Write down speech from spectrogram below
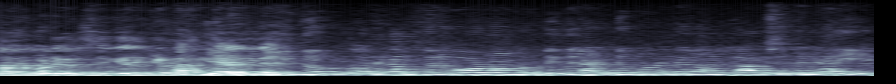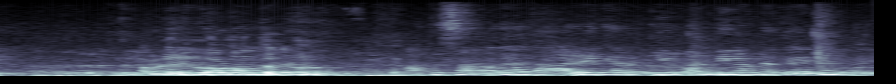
നടപടികൾ സ്വീകരിക്കണം നമുക്കൊരു ഗോഡൗണുണ്ട് ഇത് രണ്ടും കൂടെ നമുക്ക് ആവശ്യത്തിനായി അത് സാധനം താഴേക്ക് ഇറക്കി വണ്ടിയിലോട്ട് കയറ്റണ്ടേ?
